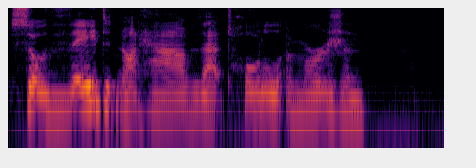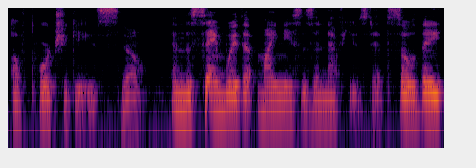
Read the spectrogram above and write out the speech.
So they did not have that total immersion of portuguese no. in the same way that my nieces and nephews did. So they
